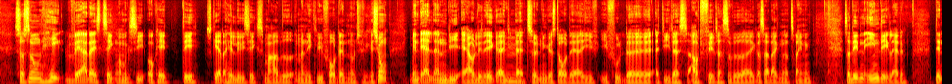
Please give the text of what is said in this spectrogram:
så sådan nogle helt hverdagsting, hvor man kan sige, okay, det sker der heldigvis ikke så meget ved, at man ikke lige får den notifikation, men det er alt andet lige ærgerligt, ikke? At, mm. at Sønneke står der i, i fuldt uh, Adidas outfit og så videre, ikke? og så er der ikke noget træning. Så det er den ene del af det. Den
